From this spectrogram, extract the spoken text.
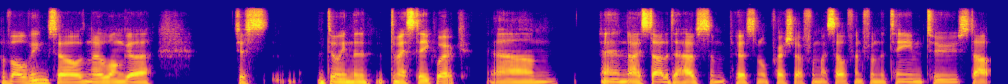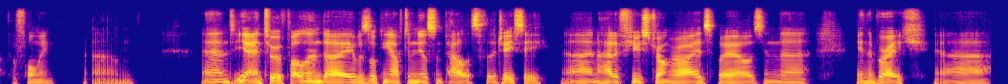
evolving, so I was no longer just doing the domestic work. Um, and I started to have some personal pressure from myself and from the team to start performing. Um, and yeah, in Tour of Poland, I was looking after Neilson Powless for the GC, uh, and I had a few strong rides where I was in the in the break, uh,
